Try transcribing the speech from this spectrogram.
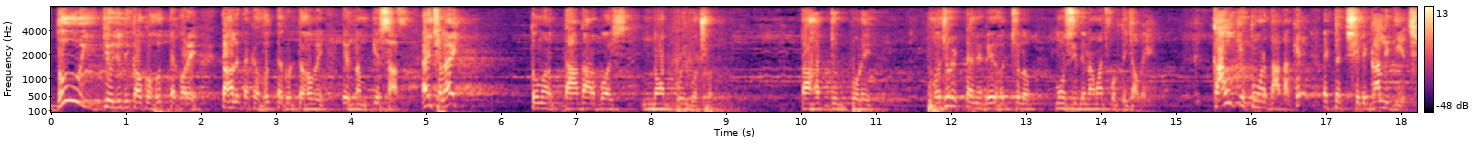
দুই, কেউ যদি কাউকে হত্যা করে, তাহলে তাকে হত্যা করতে হবে। এর নাম কেসাস। এই ছেলে তোমার দাদার বয়স নব্বই বছর। তাহাজ্জুদ পড়ে ফজরের টাইমে বের হচ্ছিল, মসজিদে নামাজ পড়তে যাবে। কালকে তোমার দাদাকে একটা ছেলে গালি দিয়েছে।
